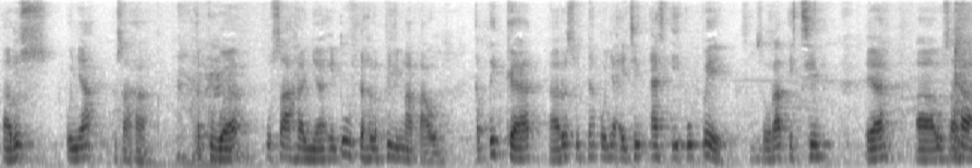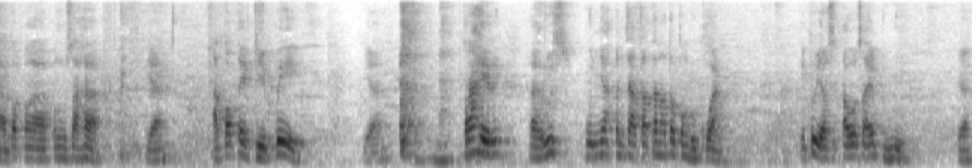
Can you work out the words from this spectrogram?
harus punya usaha. Kedua, usahanya itu udah lebih lima tahun. Ketiga harus sudah punya izin SIUP, surat izin ya eh, usaha atau pe- pengusaha ya atau TDP ya. Terakhir harus punya pencatatan atau pembukuan. Itu yang setahu saya dulu ya.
